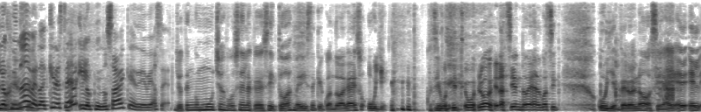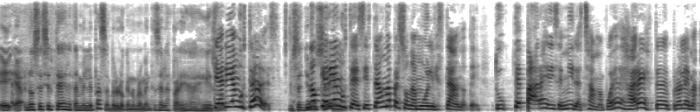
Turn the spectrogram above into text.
lo que uno de verdad quiere ser y lo que uno sabe que debe hacer. Yo tengo muchas voces en la cabeza y todas me dicen que cuando haga eso, huye. si te vuelvo a ver haciendo algo así, huye. Pero no, sí. hay- el- el- el- no sé si a ustedes también le pasa, pero lo que normalmente hacen las parejas es eso. ¿Qué harían ustedes? O sea, yo no, no ¿qué sé. harían ustedes? Si está una persona molestándote, tú te paras y dices, mira, chama, puedes dejar este problema,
